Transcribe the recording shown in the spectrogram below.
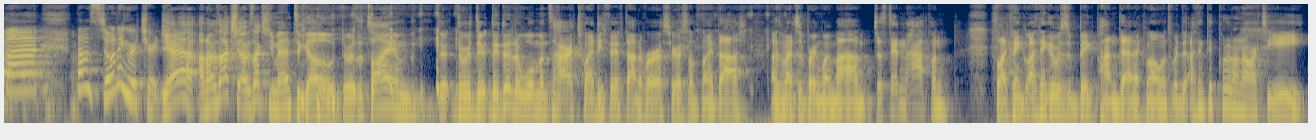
that was stunning, Richard. Yeah, and I was actually I was actually meant to go. There was a time there, there they did a Woman's Heart 25th anniversary or something like that. I was meant to bring my mom, just didn't happen. So I think I think there was a big pandemic moment where they, I think they put it on RTE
